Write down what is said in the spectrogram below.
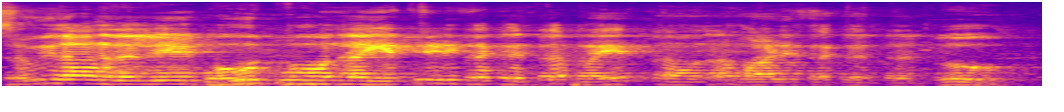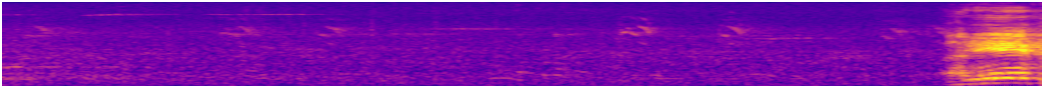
ಸಂವಿಧಾನದಲ್ಲಿ ಬಹುತ್ವವನ್ನು ಎತ್ತಿ ಪ್ರಯತ್ನವನ್ನು ಪ್ರಯತ್ನವನ್ನ ಮಾಡಿರ್ತಕ್ಕಂಥದ್ದು. ಅನೇಕ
